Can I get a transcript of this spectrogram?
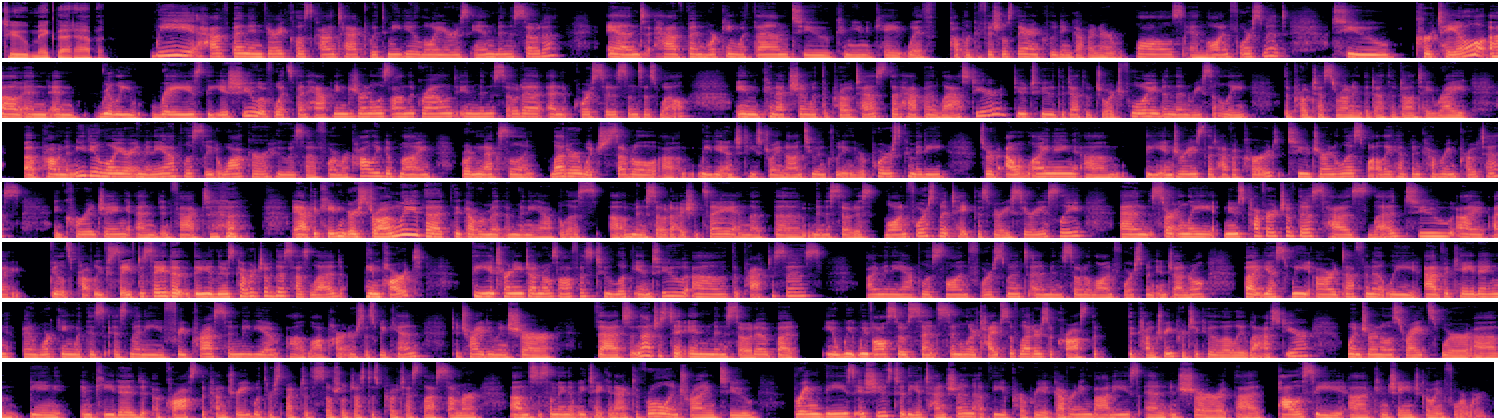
to make that happen? We have been in very close contact with media lawyers in Minnesota and have been working with them to communicate with public officials there, including Governor Walz and law enforcement, to curtail uh, and and really raise the issue of what's been happening to journalists on the ground in Minnesota, and of course citizens as well. In connection with the protests that happened last year due to the death of George Floyd, and then recently the protests surrounding the death of Daunte Wright, a prominent media lawyer in Minneapolis, Leita Walker, who is a former colleague of mine, wrote an excellent letter, which several um, media entities joined onto, including the Reporters Committee, sort of outlining um, the injuries that have occurred to journalists while they have been covering protests, encouraging and, in fact, advocating very strongly that the government of Minneapolis, uh, Minnesota, I should say, and that the Minnesota law enforcement take this very seriously And certainly, news coverage of this has led to, I, I feel it's probably safe to say that the news coverage of this has led, in part, the Attorney General's office to look into uh, the practices by Minneapolis law enforcement and Minnesota law enforcement in general. But yes, we are definitely advocating and working with as, as many free press and media uh, law partners as we can to try to ensure that not just in Minnesota, but you know, we, we've also sent similar types of letters across the, the country, particularly last year when journalist rights were um, being impeded across the country with respect to the social justice protests last summer. Um, this is something that we take an active role in trying to bring these issues to the attention of the appropriate governing bodies and ensure that policy uh, can change going forward.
